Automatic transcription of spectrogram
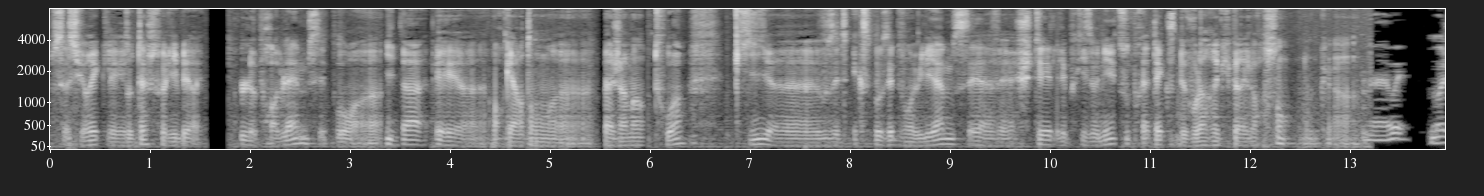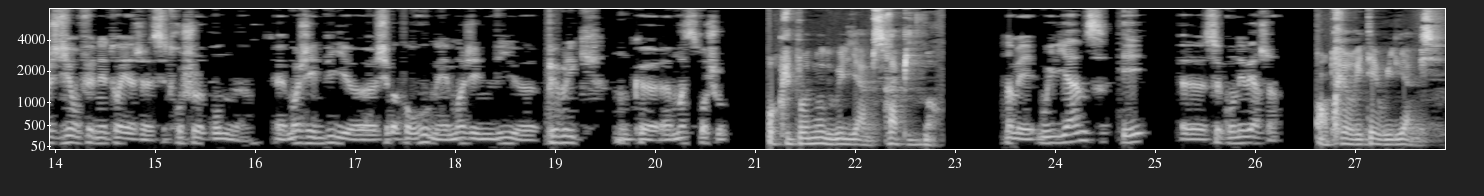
s'assurer que les otages soient libérés. Le problème, c'est pour euh, Ida et, euh, en regardant Benjamin, toi, qui euh, vous êtes exposé devant Williams et avez acheté les prisonniers sous prétexte de vouloir récupérer leur sang. Donc, euh, euh, Ouais. Moi je dis on fait le nettoyage, c'est trop chaud pour nous là. Euh, moi j'ai une vie, euh, je sais pas pour vous, mais moi j'ai une vie euh, publique, donc euh, moi c'est trop chaud. Occupons-nous de Williams rapidement. Non mais Williams et euh, ceux qu'on héberge là. En priorité Williams.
